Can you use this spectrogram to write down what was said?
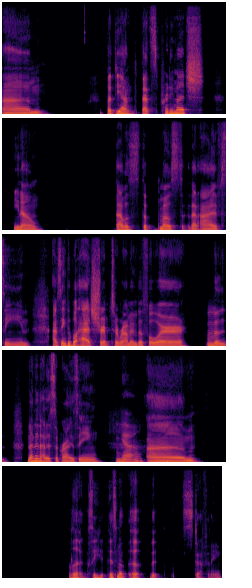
Um, but yeah, that's pretty much, you know, that was the most that I've seen. I've seen people add shrimp to ramen before, Mm, but none of that is surprising. yeah. Um, look, see this month, uh, the, Stephanie.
